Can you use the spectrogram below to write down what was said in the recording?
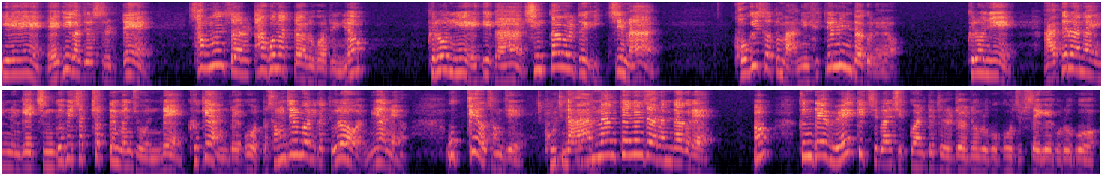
얘 애기 가졌을 때 상문살을 타고났다 그러거든요. 그러니 애기가 신가물도 있지만 거기서도 많이 휘둘린다 그래요. 그러니 아들 하나 있는 게 진급이 척척되면 좋은데 그게 안 되고 또 성질머리가 더러워요. 미안해요. 욱해요 성질. 고집 남한테는 잘한다 그래. 어? 근데 왜 이렇게 집안 식구한테 들들들 그러고 고집 세게 그러고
